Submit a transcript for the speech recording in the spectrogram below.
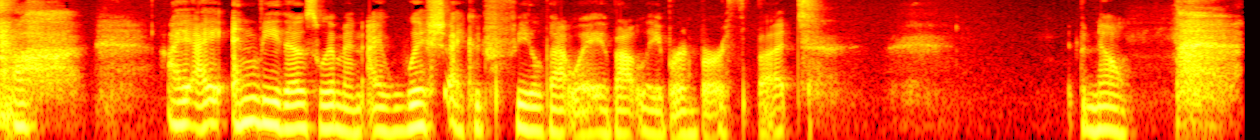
uh, I I envy those women. I wish I could feel that way about labor and birth, but but no.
